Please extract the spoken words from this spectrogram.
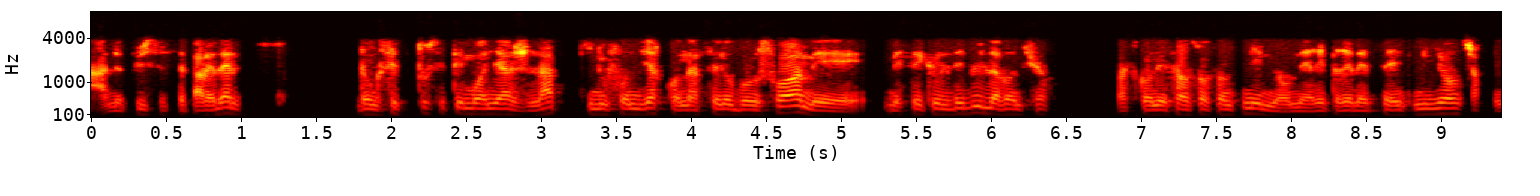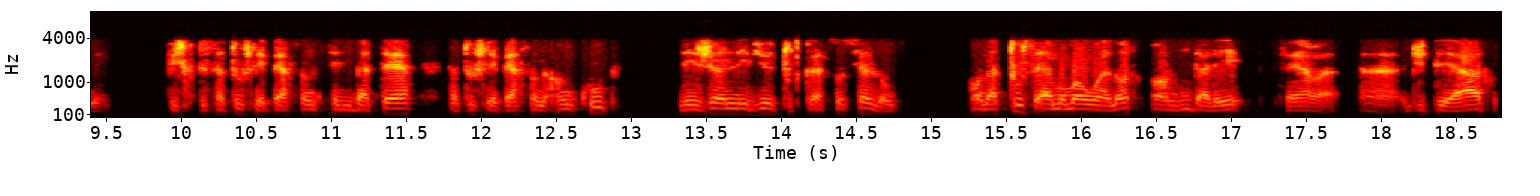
à ne plus se séparer d'elle. Donc c'est tous ces témoignages-là qui nous font dire qu'on a fait le bon choix, mais, mais c'est que le début de l'aventure. Parce qu'on est 160 000, mais on mériterait d'être 5 millions sur puisque ça touche les personnes célibataires, ça touche les personnes en couple, les jeunes, les vieux, toute classe sociale. Donc, on a tous à un moment ou à un autre envie d'aller faire euh, du théâtre,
